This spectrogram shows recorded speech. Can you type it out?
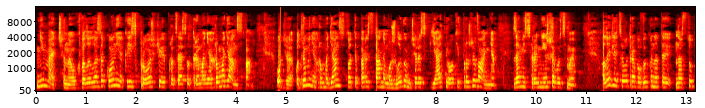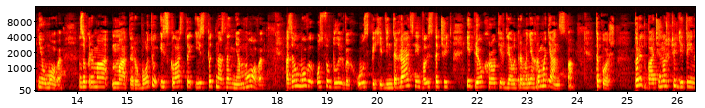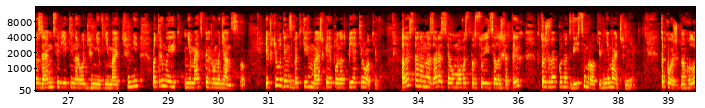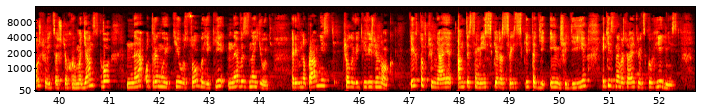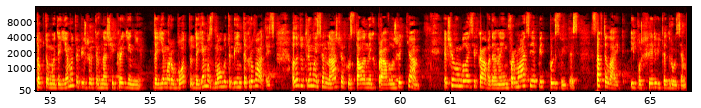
Німеччина ухвалила закон, який спрощує процес отримання громадянства. Отже, отримання громадянства тепер стане можливим через 5 років проживання замість раніше 8. Але для цього треба виконати наступні умови: зокрема, мати роботу і скласти іспит на знання мови. А за умови особливих успіхів в інтеграції вистачить і трьох років для отримання громадянства. Також Передбачено, що діти іноземців, які народжені в Німеччині, отримають німецьке громадянство, якщо один з батьків мешкає понад 5 років. Але станом на зараз ця умова стосується лише тих, хто живе понад 8 років в Німеччині. Також наголошується, що громадянство не отримують ті особи, які не визнають рівноправність чоловіків і жінок. Ті, хто вчиняє антисемітські, расистські та інші дії, які зневажають людську гідність. Тобто, ми даємо тобі жити в нашій країні, даємо роботу, даємо змогу тобі інтегруватись, але дотримуйся наших усталених правил життя. Якщо вам була цікава дана інформація, підписуйтесь, ставте лайк і поширюйте друзям.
